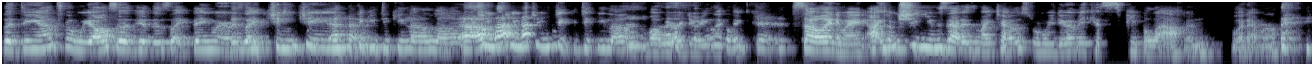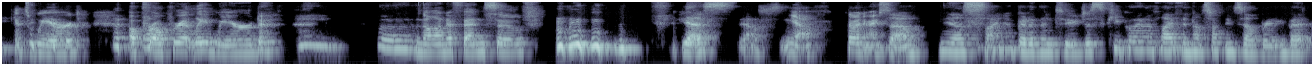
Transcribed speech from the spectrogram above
the dance, but we also did this like thing where it was like ching ching tiki tiki la la oh. ching ching ching tiki tiki la while we were doing that thing. So anyway, I usually use that as my toast when we do it because people laugh and whatever. It's weird, appropriately weird, non-offensive. yes, yes, yeah. So anyway, so yes, I know better than to just keep going with life and not stopping celebrating. But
